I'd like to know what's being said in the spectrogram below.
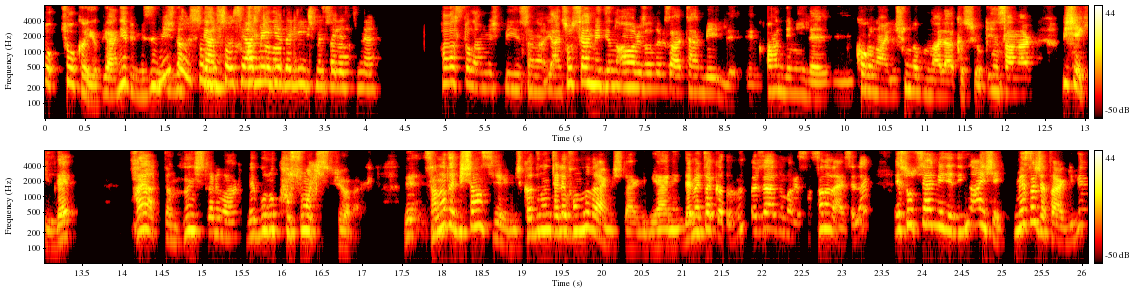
çok, çok ayıp. Yani hepimizin ne vicdan. diyorsun yani bu sosyal medyada linç meselesine? Hastalanmış bir insana yani sosyal medyanın arızaları zaten belli. E, pandemiyle, e, koronayla şunla bununla alakası yok. İnsanlar bir şekilde hayattan hınçları var ve bunu kusmak istiyorlar. Ve sana da bir şans verilmiş. Kadının telefonunu vermişler gibi. Yani Demet Akalın'ın özel numarasını sana verseler e sosyal medya dediğin aynı şey. Mesaj atar gibi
